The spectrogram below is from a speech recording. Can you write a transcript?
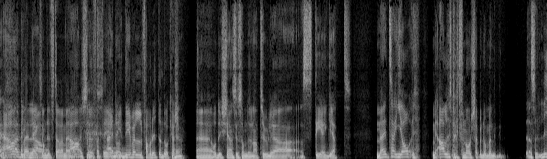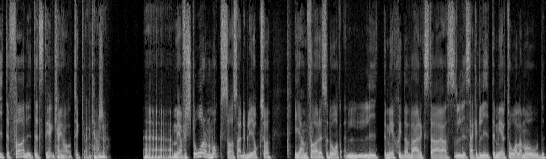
Ja, det- Men liksom, du förstår vad jag menar. Ja, liksom, det är Nej, det, någon- det är väl favoriten då kanske. Eh, och det känns ju som det naturliga steget. Så här, jag, med all respekt för Norrköping, då, men alltså, lite för litet steg kan jag tycka kanske. Eh, men jag förstår honom också. Så här, det blir också i jämförelse då lite mer skyddad verkstad, alltså, li- säkert lite mer tålamod.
